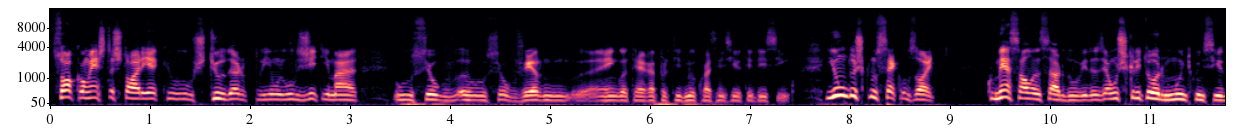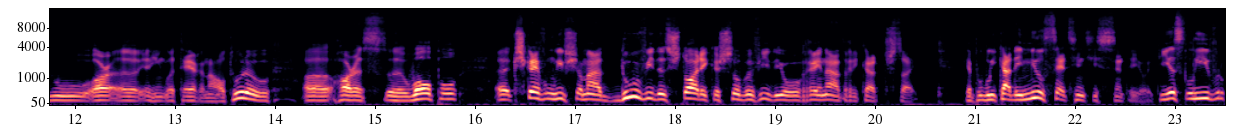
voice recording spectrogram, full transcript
só com esta história é que os Tudor podiam legitimar o seu, o seu governo em Inglaterra a partir de 1485. E um dos que no século XVIII começa a lançar dúvidas é um escritor muito conhecido eh, em Inglaterra na altura, o eh, Horace eh, Walpole, eh, que escreve um livro chamado Dúvidas Históricas sobre a Vida e o Reinado de Ricardo III. Que é publicado em 1768. E esse livro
